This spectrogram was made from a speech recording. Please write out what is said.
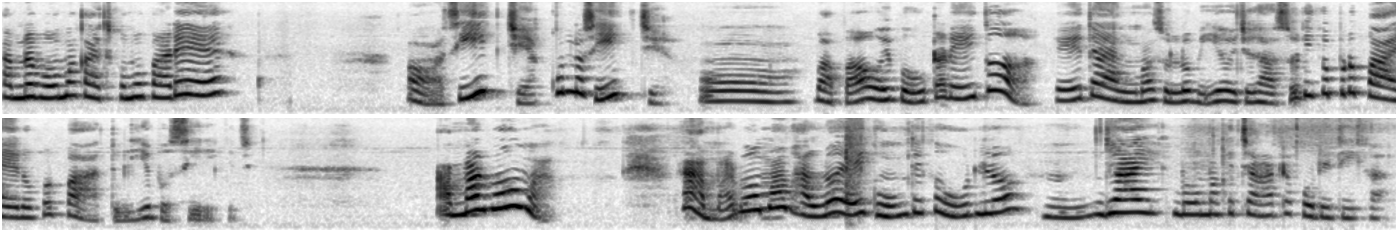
আপনার বৌমা কাজকর্ম পারে? ও শিখছে, এখনও শিখছে। ও, বাবা, ওই বউটার এই তো? এই তো এক মাস হলো বিয়ে হয়েছে। শাশুড়িকে পুরো পায়ের ওপর পা তুলিয়ে বসিয়ে রেখেছে। আমার বৌমা? হ্যাঁ আমার বৌমা ভালো। এই ঘুম থেকে উঠল। যাই, বৌমাকে চাটা করে গা।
